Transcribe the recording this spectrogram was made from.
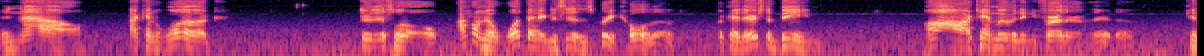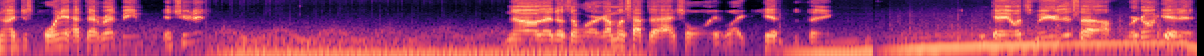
and now I can look through this little, I don't know what the heck this is, it's pretty cool though. Okay, there's the beam. Ah, I can't move it any further over there though. Can I just point it at that red beam and shoot it? No, that doesn't work. I must have to actually, like, hit the thing. Okay, let's figure this out. We're gonna get it.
